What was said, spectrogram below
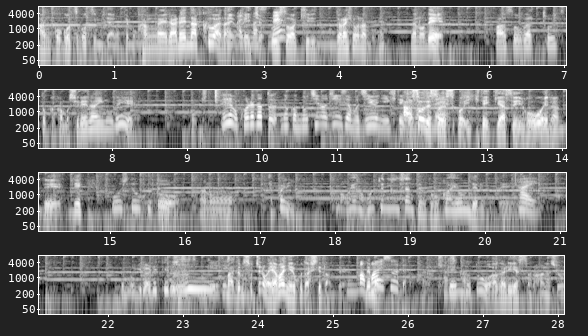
あんこゴツゴツみたいな手も考えられなくはないので、一応ありますね。ウソは切りうん。ドラ表なんでね。なので、パーソーが統一とかかもしれないので、えでもこれだとなんか後の人生も自由に生きていけますね。あそうですそうです。こう生きていきやすい方を選んで。でこうしておくとあのやっぱり今親が本当にいいじゃんっていうのと僕は読んでるので、はい。でもい られてる？まあでもそっちの方が山にいることはしてたんで、まあでも、はい枚数では危険度と上がりやすさの話を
